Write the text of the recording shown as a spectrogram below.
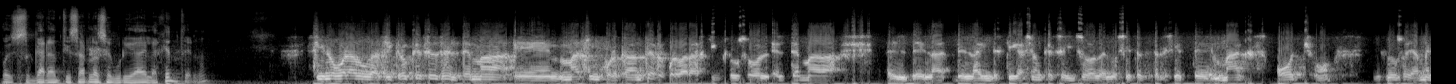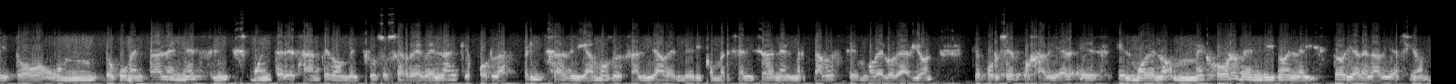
pues garantizar la seguridad de la gente, ¿no? Sin lugar a dudas, y creo que ese es el tema eh, más importante. Recordarás que incluso el, tema de, la, de la investigación que se hizo de los 737 MAX 8 Incluso ya meritó un documental en Netflix muy interesante donde incluso se revelan que por las prisas, digamos, de salir a vender y comercializar en el mercado este modelo de avión, que por cierto Javier es el modelo mejor vendido en la historia de la aviación,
